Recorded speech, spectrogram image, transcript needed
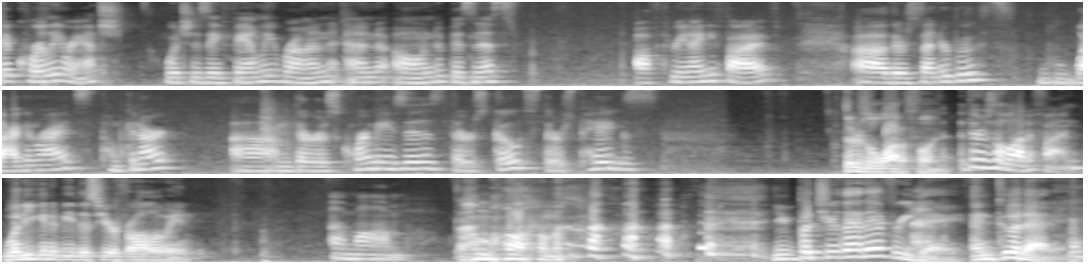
have Corley Ranch, which is a family run and owned business off 395. Uh, there's vendor booths, wagon rides, pumpkin art. Um, there's corn mazes, there's goats, there's pigs. There's a lot of fun. There's a lot of fun. What are you going to be this year for Halloween? A mom. A mom. you, but you're that every day and good at it.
